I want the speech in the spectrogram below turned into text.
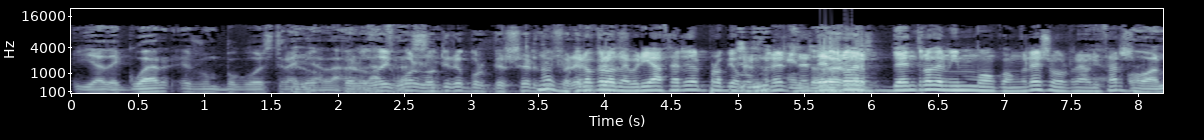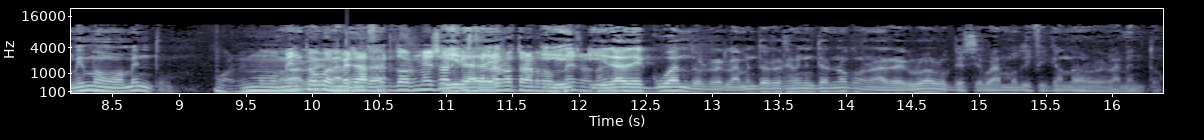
Y adecuar es un poco extraña Pero, la pero la da igual, frase. no tiene por qué ser No, yo diferente. creo que lo debería hacer el propio Congreso, Entonces- dentro, del, dentro del mismo Congreso, realizarse. O al mismo momento. O al mismo momento, en vez de hacer dos mesas, ir que estén las otras dos y- mesas. ¿no? Ir adecuando el reglamento del régimen interno con arreglo a lo que se va modificando el reglamento.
